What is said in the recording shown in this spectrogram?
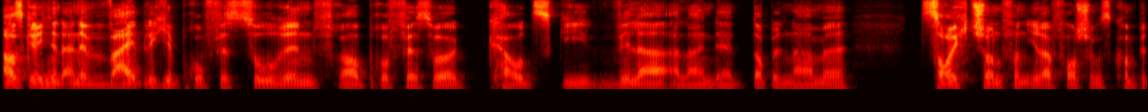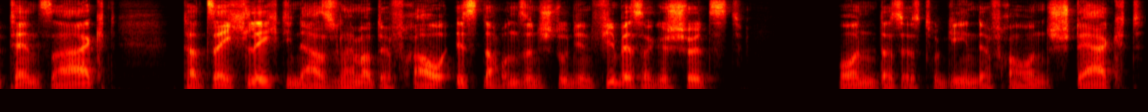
Ausgerechnet eine weibliche Professorin, Frau Professor Kautsky-Villa, allein der Doppelname, zeugt schon von ihrer Forschungskompetenz, sagt, tatsächlich, die Nasenschleimhaut der Frau ist nach unseren Studien viel besser geschützt und das Östrogen der Frauen stärkt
